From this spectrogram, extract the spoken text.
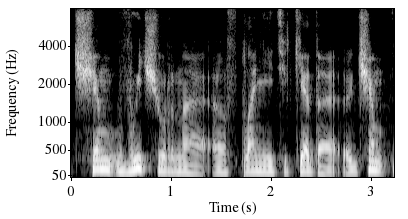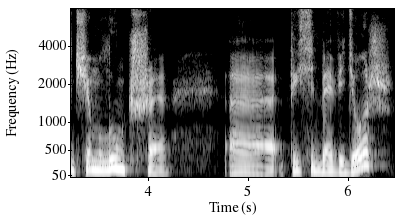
чем вычурно э, в плане этикета, э, чем, чем лучше э, ты себя ведешь,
